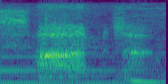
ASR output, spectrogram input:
Las Arms.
